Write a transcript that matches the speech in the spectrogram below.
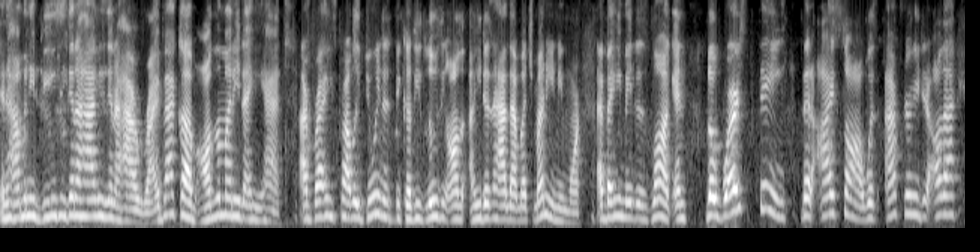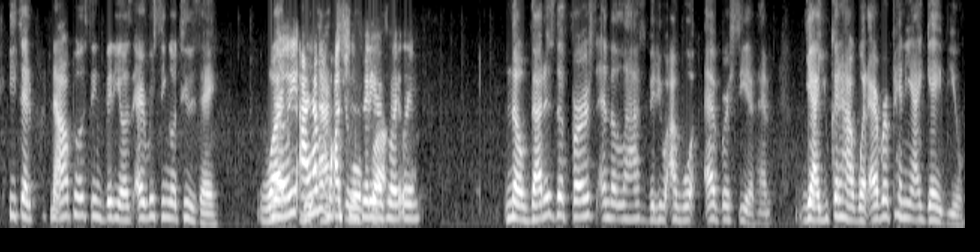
and how many views he's gonna have. He's gonna have right back up all the money that he had. I bet he's probably doing this because he's losing all. He doesn't have that much money anymore. I bet he made this vlog, and the worst thing that I saw was after he did all that, he said, "Now posting videos every single Tuesday." What really? I haven't watched his videos fuck? lately. No, that is the first and the last video I will ever see of him. Yeah, you can have whatever penny I gave you,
